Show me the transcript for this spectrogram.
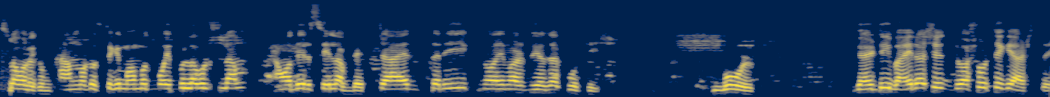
আসসালামু আলাইকুম। খান মোটরস থেকে মোহাম্মদ মহিবুল্লাহ বলছিলাম, আমাদের সেল আপডেট চার তারিখ নয় মাস দুই হাজার পঁচিশ। বোল্ট গাড়িটি ভাইরাসের যশোর থেকে আসছে।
